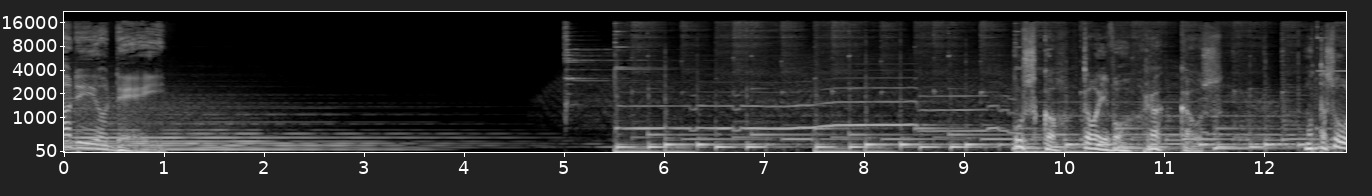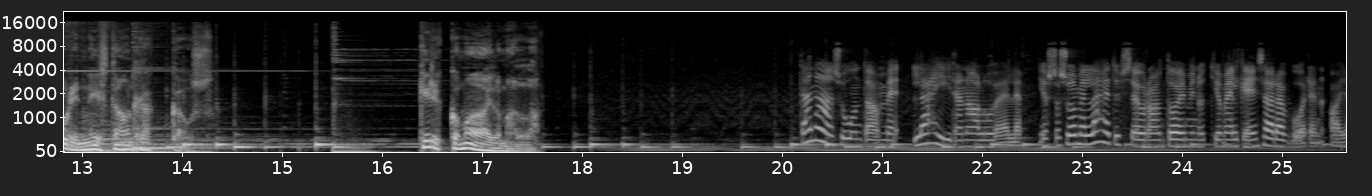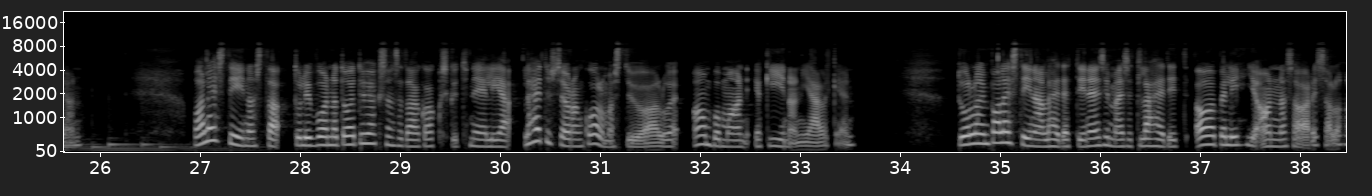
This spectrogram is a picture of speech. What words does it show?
Radio Day. Usko, toivo, rakkaus. Mutta suurin niistä on rakkaus. Kirkko maailmalla. Tänään suuntaamme lähi alueelle, jossa Suomen lähetysseura on toiminut jo melkein sadan vuoden ajan. Palestiinasta tuli vuonna 1924 lähetysseuran kolmas työalue Ampomaan ja Kiinan jälkeen. Tuolloin Palestiinaan lähetettiin ensimmäiset lähetit Aapeli ja Anna Saarisalo.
